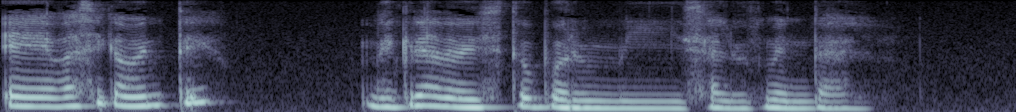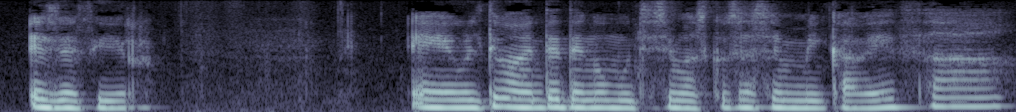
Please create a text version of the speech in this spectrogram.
Eh, básicamente me he creado esto por mi salud mental. Es decir, últimamente tengo muchísimas cosas en mi cabeza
